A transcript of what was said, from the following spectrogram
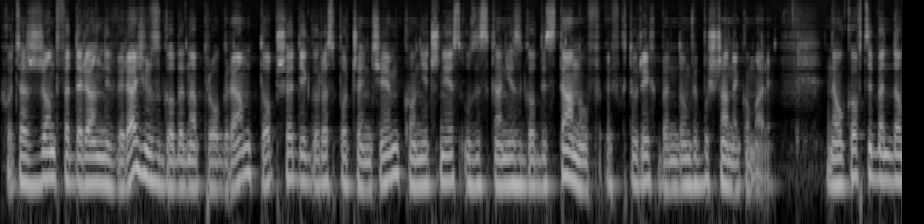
Chociaż rząd federalny wyraził zgodę na program, to przed jego rozpoczęciem konieczne jest uzyskanie zgody stanów, w których będą wypuszczane komary. Naukowcy będą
